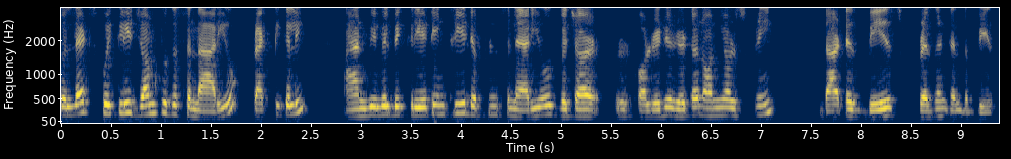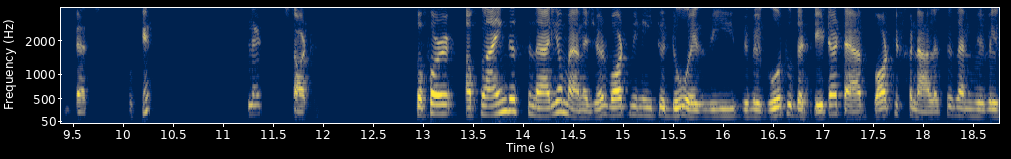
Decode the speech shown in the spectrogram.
So let's quickly jump to the scenario practically, and we will be creating three different scenarios which are already written on your screen. That is base, present, and the base best, okay? Let's. So for applying the scenario manager, what we need to do is we, we will go to the data tab, what if analysis, and we will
